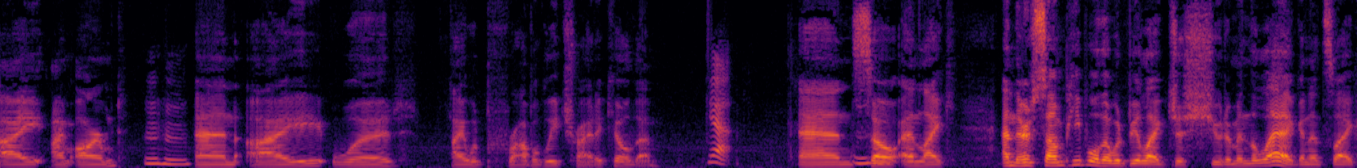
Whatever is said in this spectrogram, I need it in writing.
i i'm armed hmm and i would i would probably try to kill them Yeah. and so and like and there's some people that would be like just shoot him in the leg. And it's like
